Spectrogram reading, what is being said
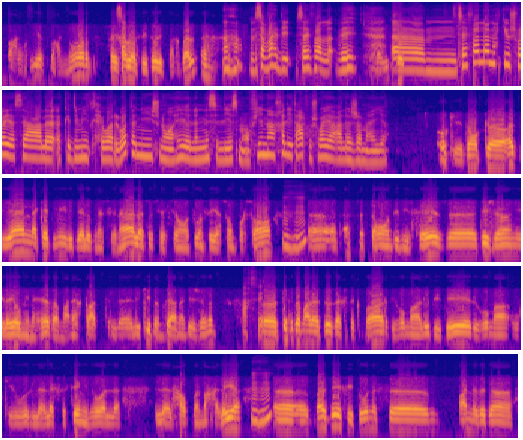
صباح الخير صباح النور. سيف الله الفيتوري استقبل صباح دي سيف الله. به. سيف الله نحكيو شوية ساعة على أكاديمية الحوار الوطني شنو هي للناس اللي يسمعوا فينا. خلي تعرفوا شوية على الجمعية. Donc euh, ADN, Académie du dialogue national, association تونسية 100%, تأسست en 2016 des jeunes إلى يومنا هذا معناها قاعدة l'équipe نتاعنا des jeunes تخدم على deux axes كبار اللي هما l'ODD اللي هما وكي هو ال axe الثاني اللي هو الحوكمة المحلية basés في تونس عندنا زاد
